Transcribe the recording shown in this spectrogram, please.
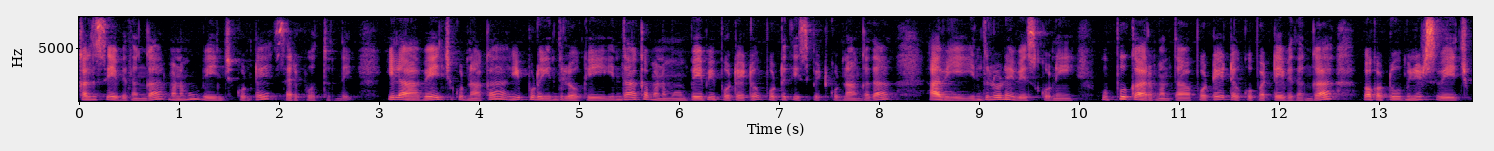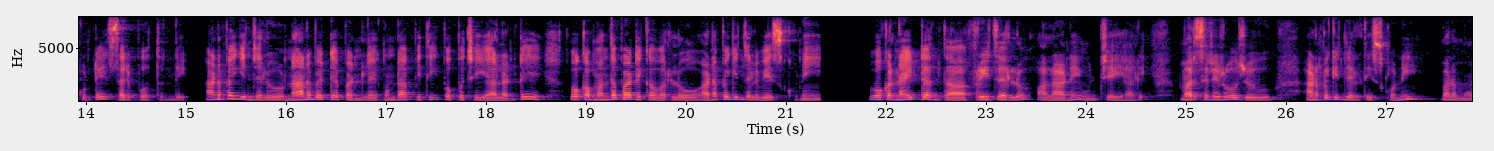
కలిసే విధంగా మనము వేయించుకుంటే సరిపోతుంది. ఇలా వేయించుకున్నాక ఇప్పుడు ఇందులోకి ఇందాక మనము బేబీ పొటాటో పొట్టు తీసి పెట్టుకున్నాం కదా అవి ఇందులోనే వేసుకొని ఉప్పు కారం అంతా పొటాటోకు పట్టే విధంగా ఒక టూ మినిట్స్ వేయించుకుంటే సరిపోతుంది. అనపగింజలు నానబెట్టే పని లేకుండా పితికి పప్పు చేయాలంటే ఒక మందపాటి కవర్లో అనపగింజలు వేసుకొని ఒక నైట్ అంతా ఫ్రీజర్లో అలానే ఉంచేయాలి. మరుసటి రోజు అనపగింజలు తీసుకొని మనము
